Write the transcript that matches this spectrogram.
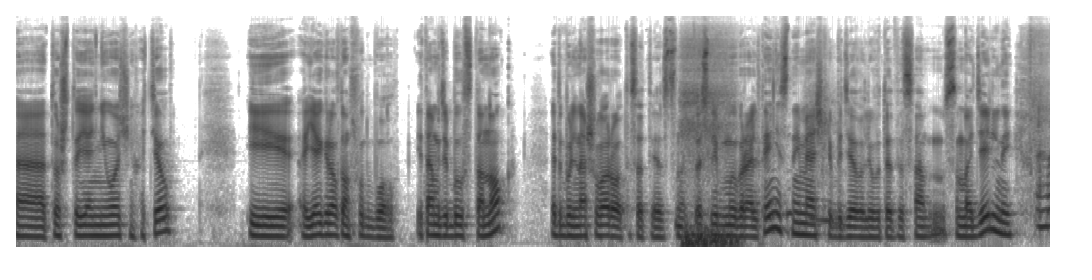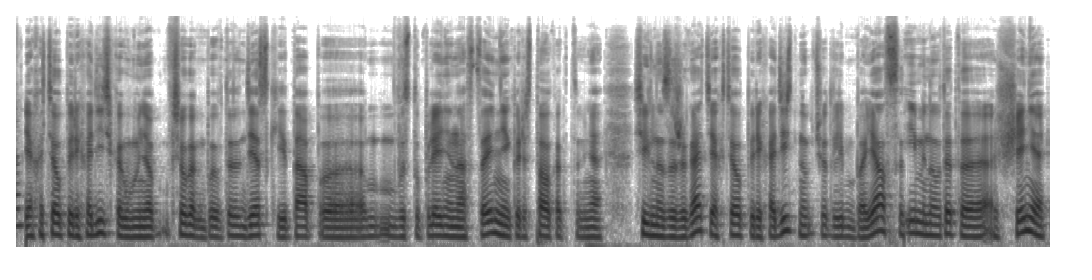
э, то, что я не очень хотел, и я играл там в футбол. И там, где был станок, это были наши ворота, соответственно. То есть либо мы брали теннисный мяч, либо делали вот это сам самодельный. Ага. Я хотел переходить, как бы у меня все как бы вот этот детский этап э, выступления на сцене перестал как-то меня сильно зажигать. Я хотел переходить, но что-то либо боялся. Именно вот это ощущение,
